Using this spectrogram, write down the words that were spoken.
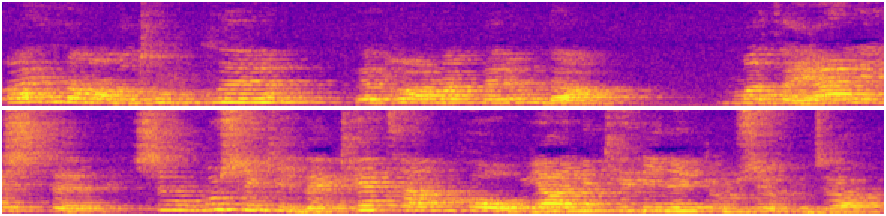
Aynı zamanda topuklarım ve parmaklarım da mata yerleşti. Şimdi bu şekilde keten kol yani kedi inek duruşu yapacağım.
